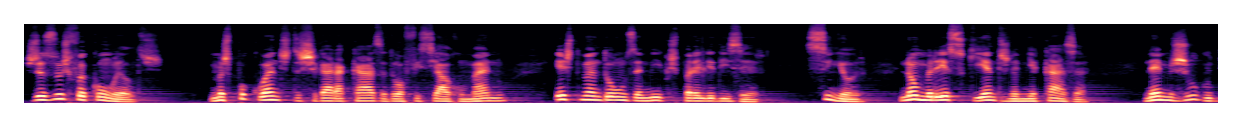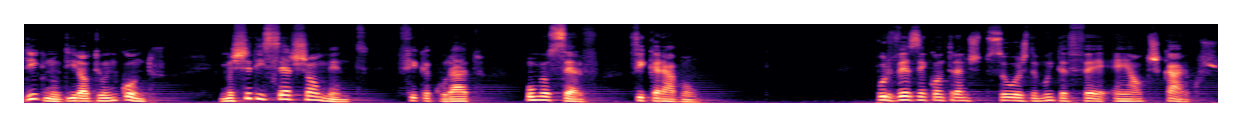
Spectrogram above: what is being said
Jesus foi com eles, mas pouco antes de chegar à casa do oficial romano, este mandou uns amigos para lhe dizer: Senhor, não mereço que entres na minha casa, nem me julgo digno de ir ao teu encontro. Mas se disseres somente, fica curado, o meu servo ficará bom. Por vezes encontramos pessoas de muita fé em altos cargos.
